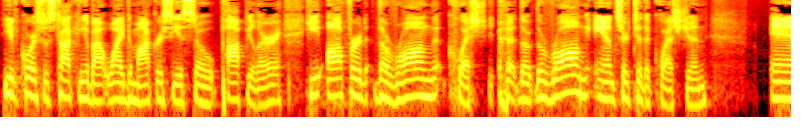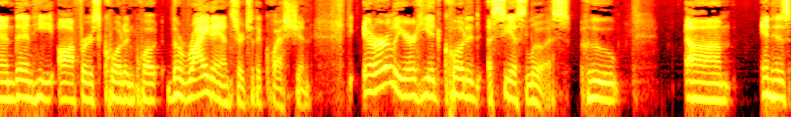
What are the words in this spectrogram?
He, of course, was talking about why democracy is so popular. He offered the wrong question, the, the wrong answer to the question. And then he offers, quote unquote, the right answer to the question. Earlier, he had quoted a C.S. Lewis, who, um, in his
